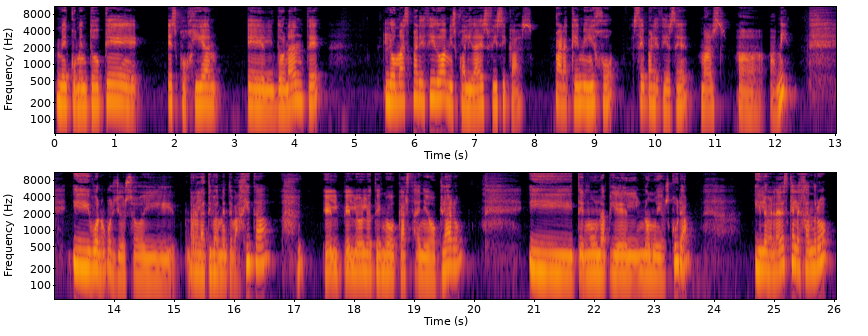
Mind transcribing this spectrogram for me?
me comentó que escogían el donante lo más parecido a mis cualidades físicas para que mi hijo se pareciese más a, mí. Y bueno, pues yo soy relativamente bajita, el pelo lo tengo castaño claro y tengo una piel no muy oscura. Y la verdad es que Alejandro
